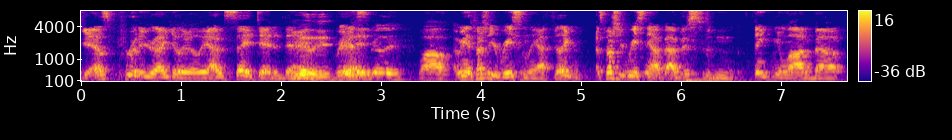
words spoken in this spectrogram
guess pretty regularly. I would say day to day. Really? Really? Yes. Really? Wow. I mean, especially recently. I feel like, especially recently, I've, I've just been thinking a lot about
